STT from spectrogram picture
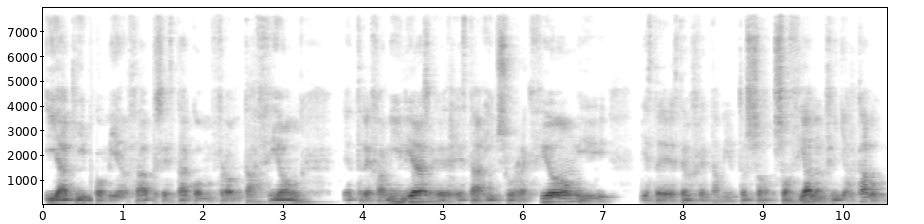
Y aquí comienza pues, esta confrontación entre familias, eh, esta insurrección y, y este, este enfrentamiento so, social, al fin y al cabo.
